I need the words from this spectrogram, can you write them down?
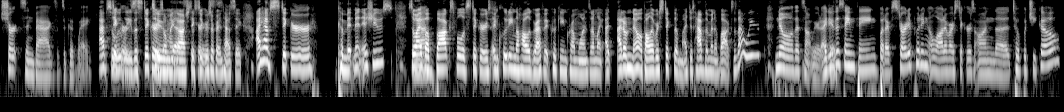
shirts and bags. It's a good way. Absolutely. the Stickers, stickers. too. oh my Yeah, gosh, the stickers are fantastic. I have sticker commitment issues. So I have a box full of stickers, including the holographic Cookie and Crumb ones. And I'm like, I, I don't know if I'll ever stick them. I just have them in a box. Is that weird? No, that's not weird. I do the same thing, but I've started putting a lot of our stickers on the Topo Chico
